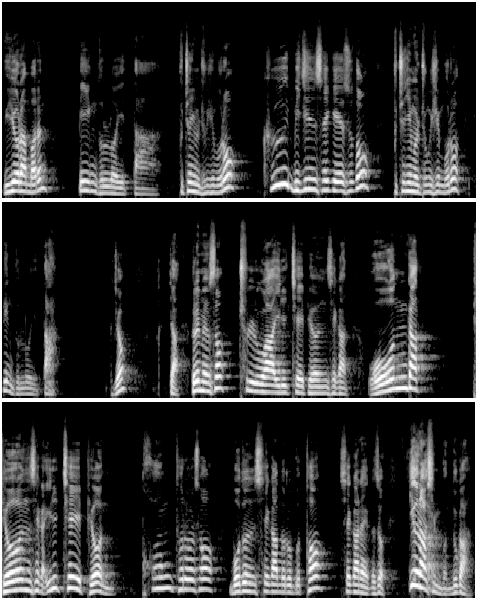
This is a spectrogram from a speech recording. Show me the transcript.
위요란 말은 삥 둘러 있다. 부처님을 중심으로 그 미진 세계에서도 부처님을 중심으로 삥 둘러 있다. 그죠? 자, 그러면서 출과 일체 변세간 온갖 변세가 일체의 변 통틀어서 모든 세간으로부터 세간에 그래서 뛰어나신 분 누가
